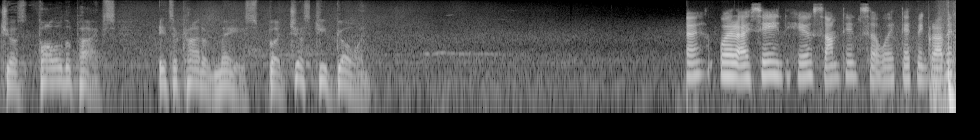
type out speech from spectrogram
just follow the pipes. It's a kind of maze, but just keep going. Uh, okay, well, I see in here something, so wait, let me grab it.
